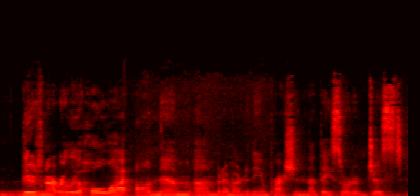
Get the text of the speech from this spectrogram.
there's not really a whole lot on them, um, but I'm under the impression that they sort of just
